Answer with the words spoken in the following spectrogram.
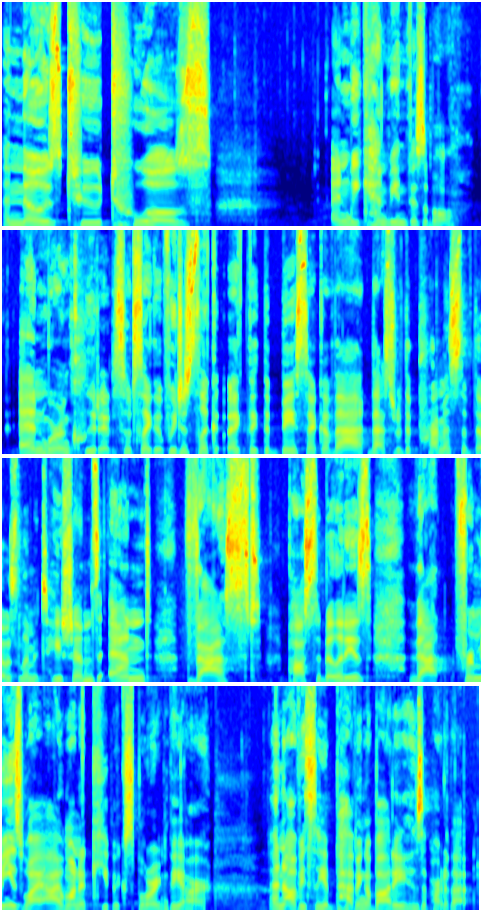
And those two tools, and we can be invisible and we're included. So it's like if we just look like, like the basic of that, that sort of the premise of those limitations and vast possibilities, that for me is why I want to keep exploring VR and obviously having a body is a part of that.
